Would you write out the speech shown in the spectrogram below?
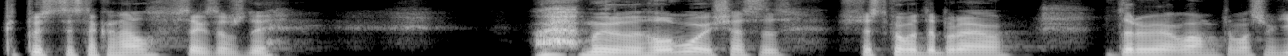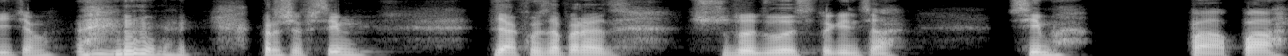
Підписуйтесь на канал, все як завжди. Мирно над головою, щас, щасливо доброго. Здоров'я вам та вашим дітям. Коротше, всім дякую за перегляд, що додивилися до кінця. Всім Па-па.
